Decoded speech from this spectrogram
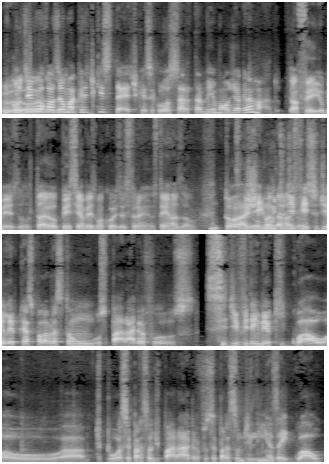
Inclusive, eu vou fazer uma crítica estética. Esse glossário tá meio mal diagramado. Tá feio mesmo. Tá, eu pensei a mesma coisa, estranho. Você tem razão. Então, achei muito difícil de ler, porque as palavras estão. Os parágrafos se dividem meio que igual ao. A, tipo, a separação de parágrafos, separação de linhas é igual.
